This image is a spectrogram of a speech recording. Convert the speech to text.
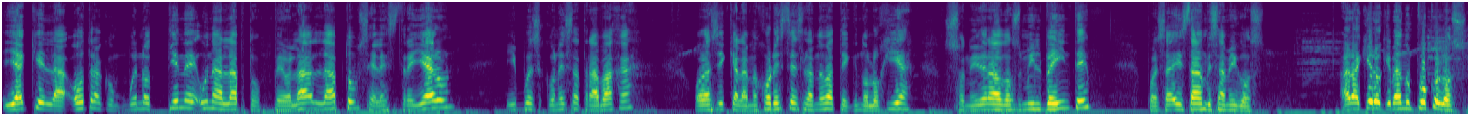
ya que la otra bueno tiene una laptop pero la laptop se la estrellaron y pues con esta trabaja. Ahora sí que a lo mejor esta es la nueva tecnología sonidera 2020 pues ahí están mis amigos. Ahora quiero que vean un poco los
